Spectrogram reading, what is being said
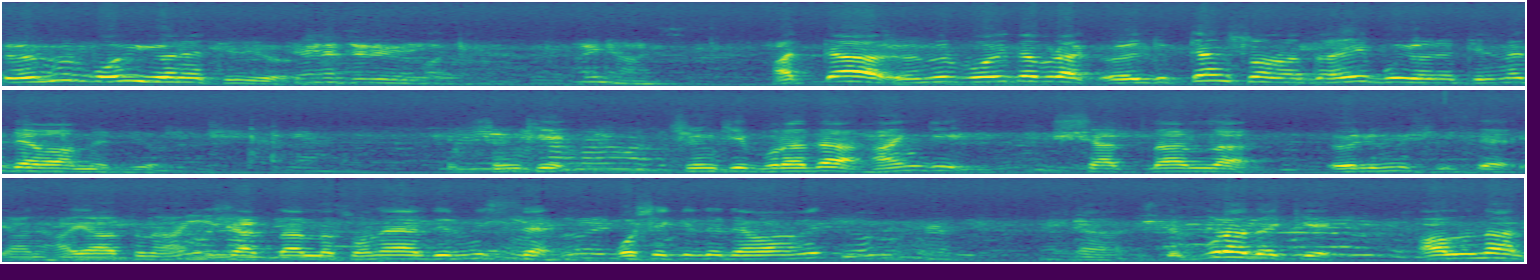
ömür boyu yönetiliyor. Yönetiliyoruz. Aynı hadis. Hatta ömür boyu da bırak öldükten sonra dahi bu yönetilme devam ediyor. Çünkü çünkü burada hangi şartlarla ölmüş ise yani hayatını hangi şartlarla sona erdirmişse o şekilde devam etmiyor mu? Ya işte buradaki alınan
